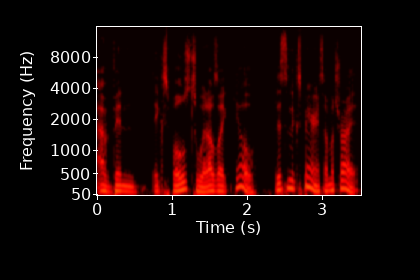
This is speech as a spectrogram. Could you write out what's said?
I've been exposed to it. I was like, yo, this is an experience. I'm gonna try it.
